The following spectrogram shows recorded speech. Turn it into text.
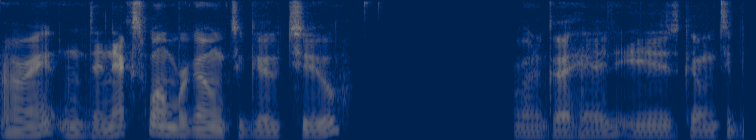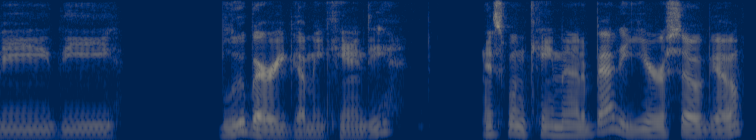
All right, and the next one we're going to go to, we're going to go ahead, is going to be the blueberry gummy candy. This one came out about a year or so ago.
